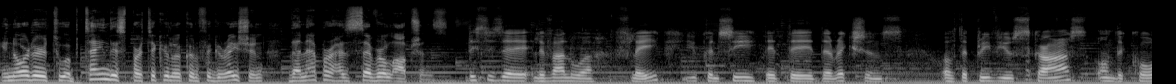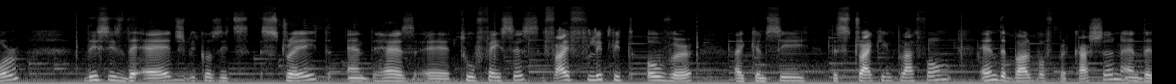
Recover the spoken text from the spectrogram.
In order to obtain this particular configuration, the knapper has several options. This is a Levallois flake. You can see that the directions of the previous scars on the core. This is the edge because it's straight and has uh, two faces. If I flip it over, I can see the striking platform and the bulb of percussion and the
